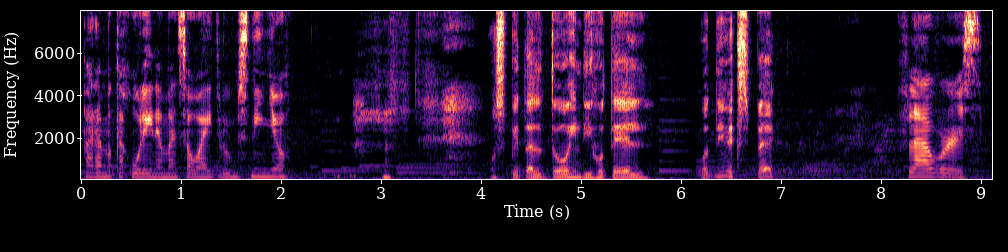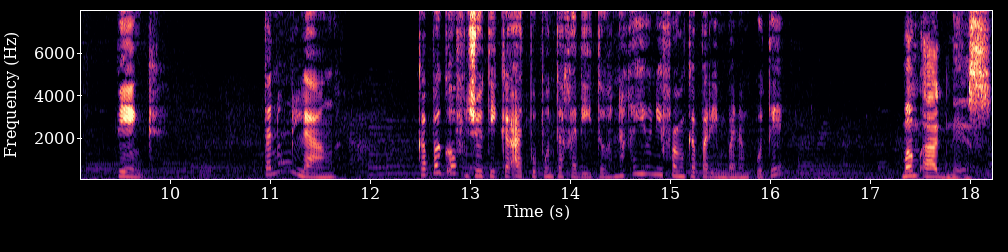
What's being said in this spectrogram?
Para magkakulay naman sa white rooms ninyo. Hospital to, hindi hotel. What do you expect? Flowers. Pink. Tanong lang, kapag off-duty ka at pupunta ka dito, naka-uniform ka pa rin ba ng puti? Ma'am Agnes,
